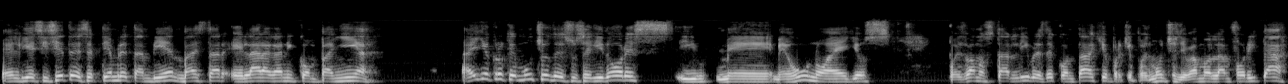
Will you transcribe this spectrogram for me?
el 17 de septiembre también va a estar el Aragán y compañía. Ahí yo creo que muchos de sus seguidores, y me, me uno a ellos, pues vamos a estar libres de contagio porque pues muchos llevamos la anforita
